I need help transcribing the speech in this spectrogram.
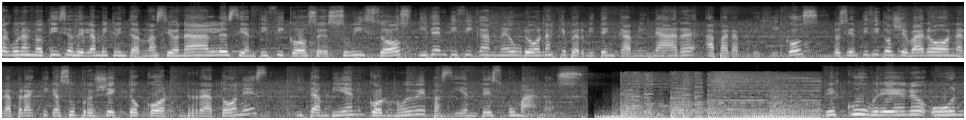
algunas noticias del ámbito internacional. Científicos suizos identifican neuronas que permiten caminar a parapléjicos. Los científicos llevaron a la práctica su proyecto con ratones y también con nueve pacientes humanos descubren un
